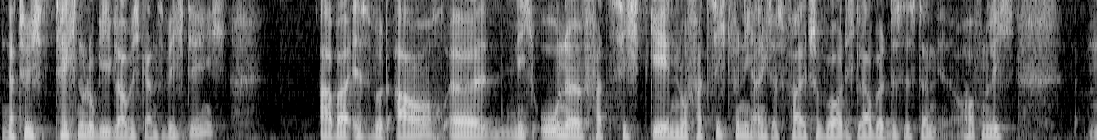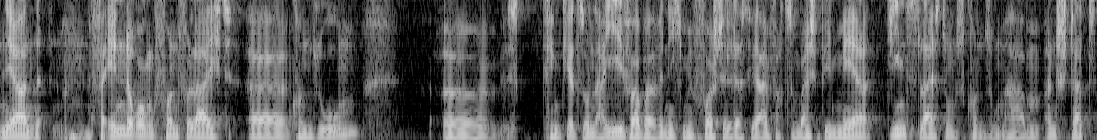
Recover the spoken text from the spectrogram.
Natürlich ist Technologie, glaube ich, ganz wichtig aber es wird auch äh, nicht ohne Verzicht gehen. Nur Verzicht finde ich eigentlich das falsche Wort. Ich glaube, das ist dann hoffentlich ja, eine Veränderung von vielleicht äh, Konsum. Äh, es klingt jetzt so naiv, aber wenn ich mir vorstelle, dass wir einfach zum Beispiel mehr Dienstleistungskonsum haben, anstatt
